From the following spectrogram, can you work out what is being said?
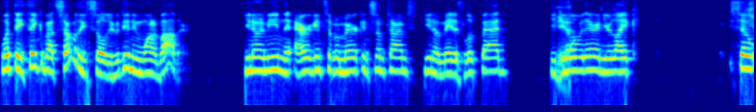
what they think about some of these soldiers who didn't even want to bother. You know what I mean? The arrogance of Americans sometimes, you know, made us look bad. You get over there and you're like, so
